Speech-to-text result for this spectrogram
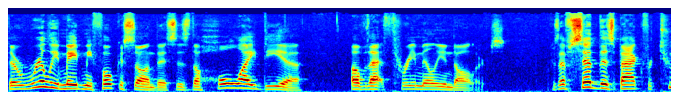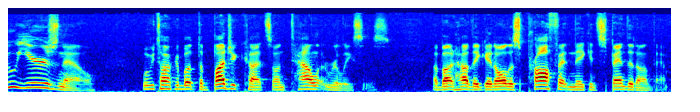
that really made me focus on this is the whole idea of that $3 million. Because I've said this back for two years now when we talk about the budget cuts on talent releases about how they get all this profit and they can spend it on them.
